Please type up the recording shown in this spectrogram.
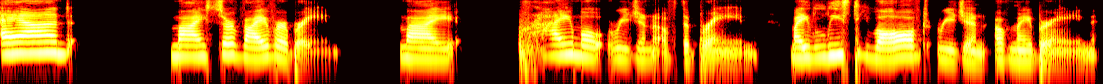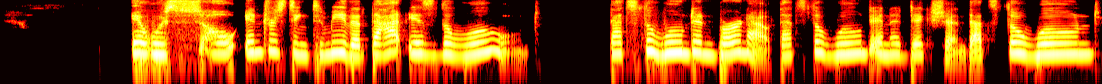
and my survivor brain, my primal region of the brain, my least evolved region of my brain. It was so interesting to me that that is the wound. That's the wound in burnout. That's the wound in addiction. That's the wound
